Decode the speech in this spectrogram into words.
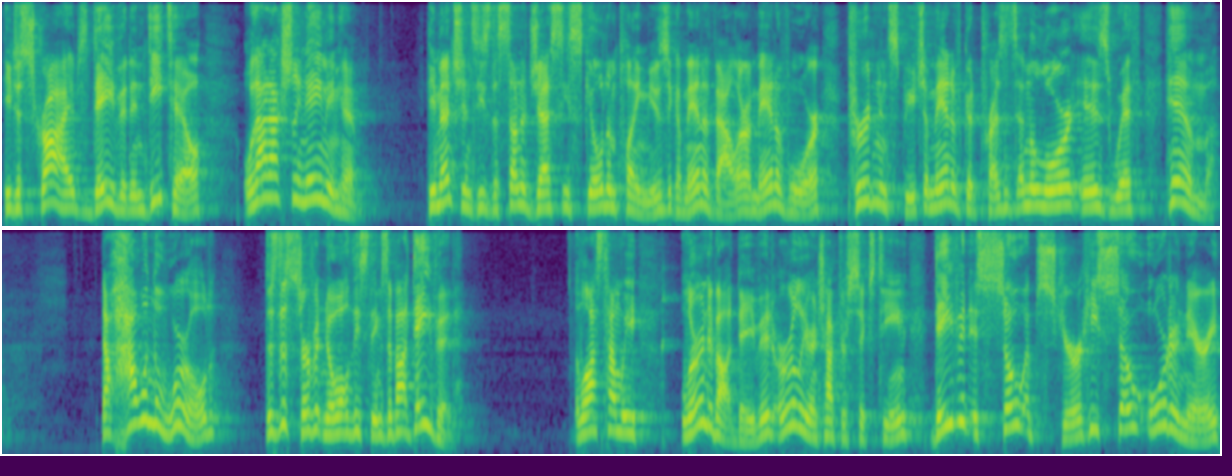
He describes David in detail without actually naming him. He mentions he's the son of Jesse, skilled in playing music, a man of valor, a man of war, prudent in speech, a man of good presence, and the Lord is with him. Now, how in the world does this servant know all these things about David? The last time we learned about David earlier in chapter 16. David is so obscure, he's so ordinary,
